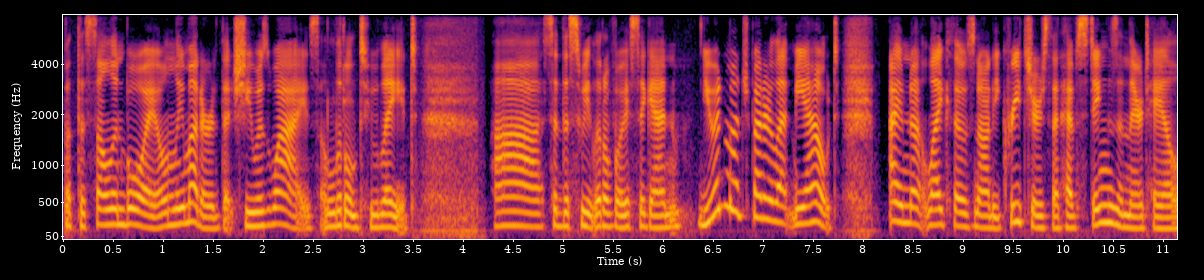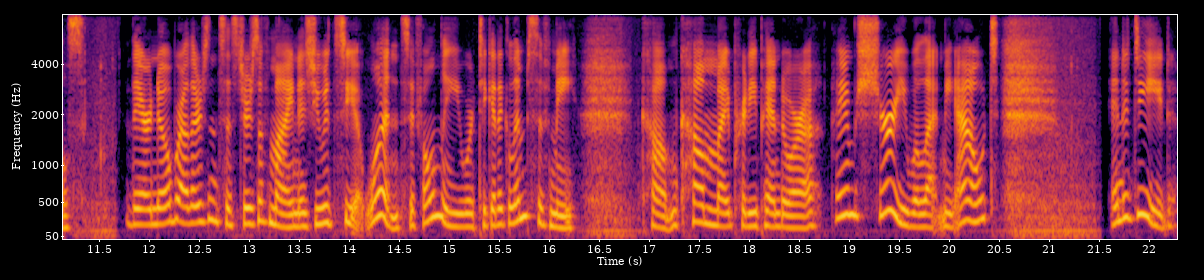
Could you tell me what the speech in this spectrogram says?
But the sullen boy only muttered that she was wise, a little too late. Ah, said the sweet little voice again, you had much better let me out. I am not like those naughty creatures that have stings in their tails. They are no brothers and sisters of mine, as you would see at once, if only you were to get a glimpse of me. Come, come, my pretty Pandora, I am sure you will let me out. And indeed,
